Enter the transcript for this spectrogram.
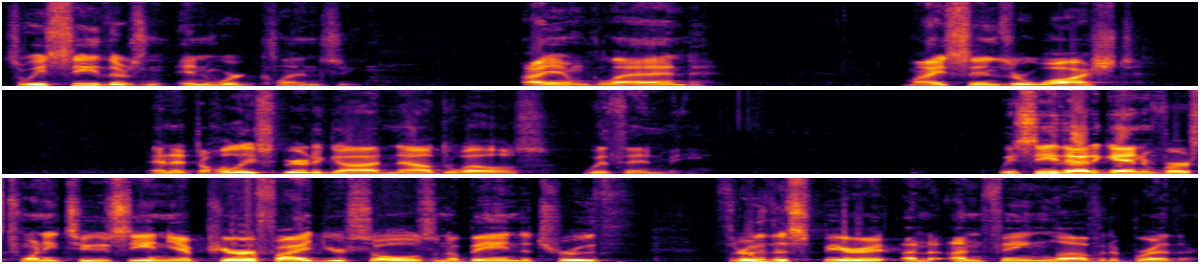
So we see there's an inward cleansing. I am glad my sins are washed and that the Holy Spirit of God now dwells within me. We see that again in verse 22 seeing you have purified your souls and obeying the truth through the Spirit unto unfeigned love of the brethren.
